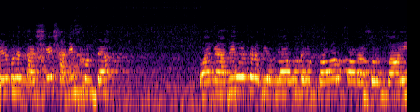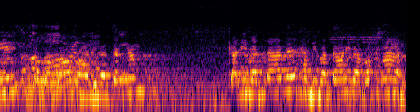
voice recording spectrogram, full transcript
এর মধ্যে তার শেষ হাদিস কোনটা وعن ابي هريره رضي الله عنه قال قال رسول الله صلى الله عليه وسلم كلمتان حبيبتان الى الرحمن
